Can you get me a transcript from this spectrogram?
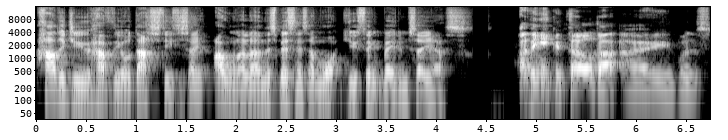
how did you have the audacity to say i want to learn this business and what do you think made him say yes i think he could tell that i was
